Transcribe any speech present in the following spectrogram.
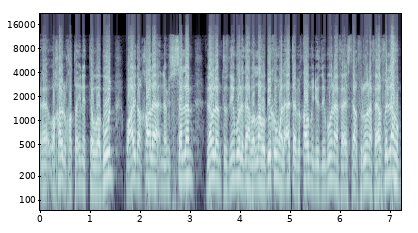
وخير الخطائين التوابون. وأيضا قال النبي صلى الله عليه وسلم لو لم تذنبوا لذهب الله بكم ولأتى بقوم يذنبون فيستغفرون فيغفر لهم.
